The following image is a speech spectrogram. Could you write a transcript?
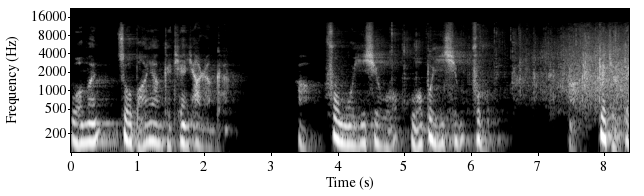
我们做榜样给天下人看，啊，父母遗弃我，我不遗弃父母，啊，这就对，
